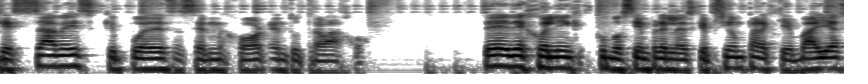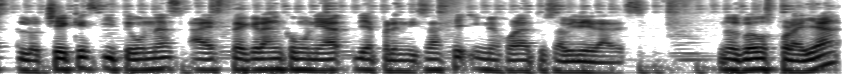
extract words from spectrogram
que sabes que puedes hacer mejor en tu trabajo. Te dejo el link como siempre en la descripción para que vayas, lo cheques y te unas a esta gran comunidad de aprendizaje y mejora tus habilidades. Nos vemos por allá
